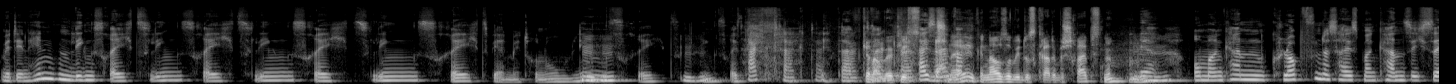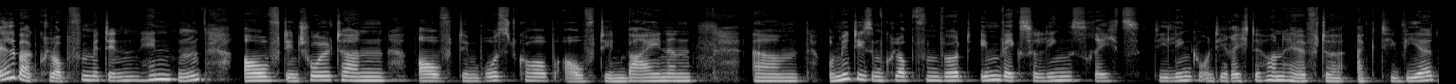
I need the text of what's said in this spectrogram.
mit den Händen links, rechts, links, rechts, links, rechts, links, rechts. Wie ein Metronom. Links, mhm. rechts, mhm. links, rechts. Tak, tak, tak, tak. Genau, möglichst heißt schnell, einfach, genauso wie du es gerade beschreibst. Ne? Mhm. Ja. Und man kann klopfen, das heißt, man kann sich selber klopfen mit den Händen auf den Schultern, auf dem Brustkorb, auf den Beinen. Ähm, und mit diesem Klopfen wird im Wechsel links, rechts die linke und die rechte Hirnhälfte aktiviert.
